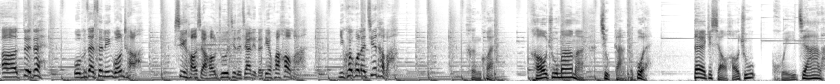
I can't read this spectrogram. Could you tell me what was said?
啊，对对，我们在森林广场。幸好小豪猪记得家里的电话号码，你快过来接他吧。很快，豪猪妈妈就赶了过来，带着小豪猪回家了。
